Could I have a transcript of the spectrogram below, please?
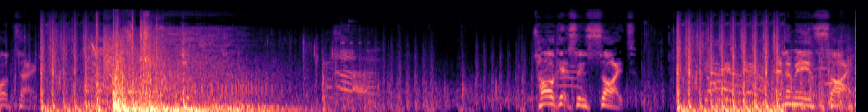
Contact. Targets in sight. Enemy in sight.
